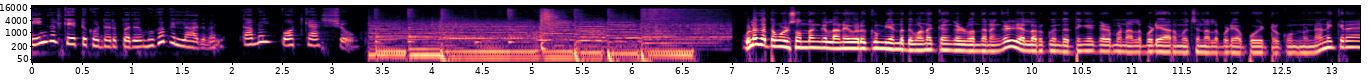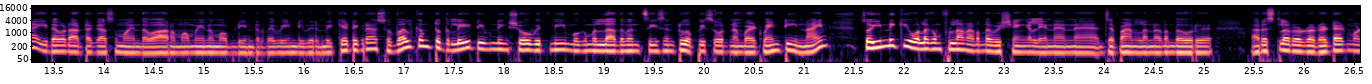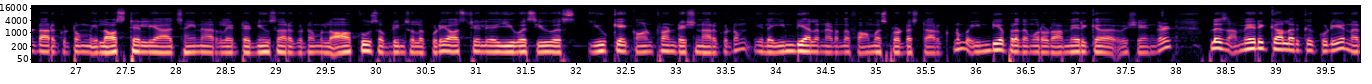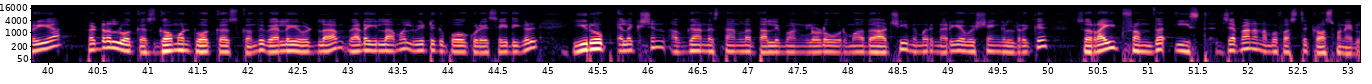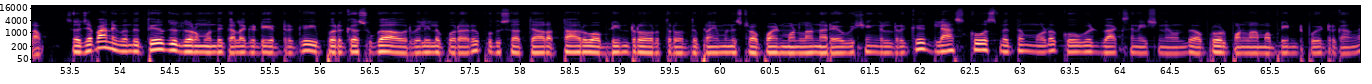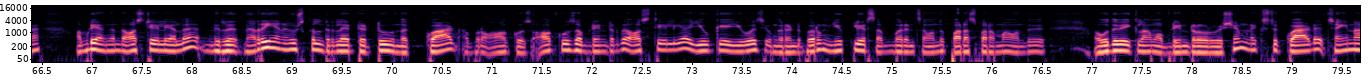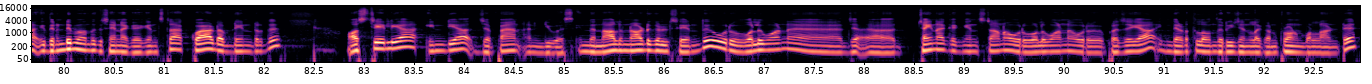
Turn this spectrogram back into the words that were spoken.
நீங்கள் கேட்டுக்கொண்டிருப்பது முகமில்லாதவன் Tamil podcast show உலக தமிழ் சொந்தங்கள் அனைவருக்கும் எனது வணக்கங்கள் வந்தனங்கள். எல்லாருக்கும் இந்த திங்கக்கிழமை நல்லபடியாக ஆரம்பித்து நல்லபடியாக போயிட்டுருக்கும்னு நினைக்கிறேன். இதை விட அட்டகாசமாக இந்த வாரம் அமையணும் அப்படின்றத வேண்டி விரும்பி கேட்டுக்கிறேன். So welcome to the late evening show with me முகமில்லாதவன் season two episode number twenty nine so இன்றைக்கி உலகம் ஃபுல்லாக நடந்த விஷயங்கள் என்னென்ன? ஜப்பானில் நடந்த ஒரு ரெஸ்லரோட ரிட்டையர்மெண்ட்டாக இருக்கட்டும் இல்லை ஆஸ்திரேலியா சைனா ரிலேட்டட் நியூஸாக இருக்கட்டும் இல்லை ஆக்கூஸ் அப்படின்னு சொல்லக்கூடிய ஆஸ்திரேலியா யூஎஸ் யூஎஸ் யூகே கான்ஃபரன்டேஷனாக இருக்கட்டும் இல்லை இந்தியாவில் நடந்த ஃபார்மர்ஸ் ப்ரொடெஸ்ட்டாக இருக்கட்டும் இந்திய பிரதமரோட அமெரிக்க விஷயங்கள். ப்ளஸ் அமெரிக்காவில் இருக்கக்கூடிய நிறைய ஃபெட்ரல் ஒர்க்கர்ஸ் கவர்மெண்ட் ஒர்க்கர்ஸ்க்கு வந்து வேலையை விடலாம் வேலை இல்லாமல் வீட்டுக்கு போகக்கூடிய செய்திகள். யூரோப் எலெக்ஷன் ஆப்கானிஸ்தானில் தாலிபான்களோட ஒரு மாத ஆட்சி இந்த மாதிரி நிறைய விஷயங்கள் இருக்குது so right from the east ஜப்பானை நம்ம ஃபஸ்ட்டு க்ராஸ் பண்ணிடலாம். ஸோ ஜப்பானுக்கு வந்து தேர்தல் ஜுரம் வந்து களை கட்டிக்கிட்டு இருக்கு. இப்போ இருக்க சுகா அவர் வெளியில் போகிறாரு புதுசாக தாரோ தாரோ அப்படின்ற ஒருத்தர் வந்து ப்ரைம் மினிஸ்டர் அப்பாயிண்ட் பண்ணலாம் நிறைய விஷயங்கள் இருக்குது கிளாஸ்கோ ஸ்மித்தமோட கோவிட் வேக்சினேஷனை வந்து அப்ரூவல் பண்ணலாம் அப்படின்ட்டு போயிட்டுருக்காங்க அப்படி அங்கேருந்து ஆஸ்திரேலியாவில் நிற நிறைய நியூஸ்கள் ரிலேட்டட் டு இந்த குவாட் அப்புறம் ஆக்கூஸ் ஆக்கூஸ் அப்படின்றது ஆஸ்திரேலியா யூகே யூஎஸ் இவங்க ரெண்டு பேரும் நியூக்ளியர் சப்மரன்ஸை வந்து பரஸ்பரமாக வந்து உதவிக்கலாம் அப்படின்ற ஒரு விஷயம். நெக்ஸ்ட்டு குவாடு சைனா இது ரெண்டுமே வந்து சைனாக்கு அகேன்ஸ்டாக குவாட் அப்படின்றது Australia India Japan and US இந்த நாலு நாடுகள் சேர்ந்து ஒரு வலுவான ஜ சைனாக்கு அகேன்ஸ்டான ஒரு வலுவான ஒரு பிரஜையாக இந்த இடத்துல வந்து ரீஜனில் கன்ஃபார்ம் பண்ணலான்ட்டு.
